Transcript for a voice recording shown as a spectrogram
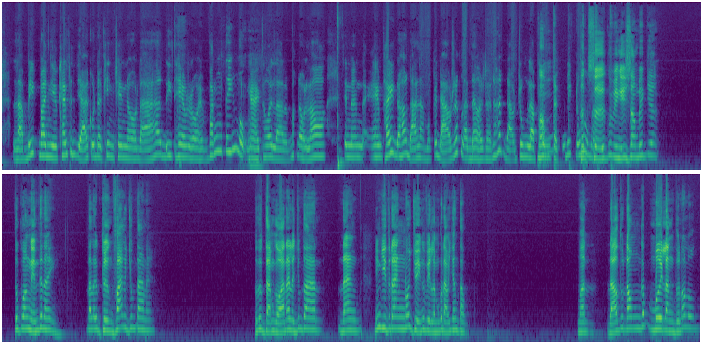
là biết bao nhiêu khán thính giả của The King Channel đã đi theo rồi vắng tiếng một ngày thôi là bắt đầu lo. Cho nên em thấy đó đã là một cái đạo rất là đời rồi đó đạo trung lập Không, trung thực biết đúng Thực không ạ? sự quý vị nghĩ sao không biết chứ? Tôi quan niệm thế này. Đó là trường phái của chúng ta này Tôi, tôi tạm gọi đây là chúng ta đang Những gì tôi đang nói chuyện với việc là một cái đạo dân tộc. Mà đạo tôi đông gấp 10 lần tụi nó luôn.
